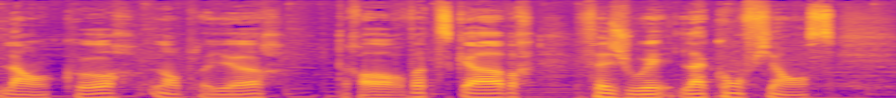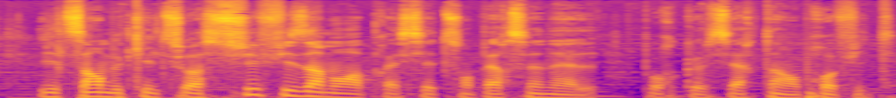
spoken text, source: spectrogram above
Là encore, l'employeur fait jouer la confiance. Il semble qu'il soit suffisamment apprécié de son personnel pour que certains en profitent.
